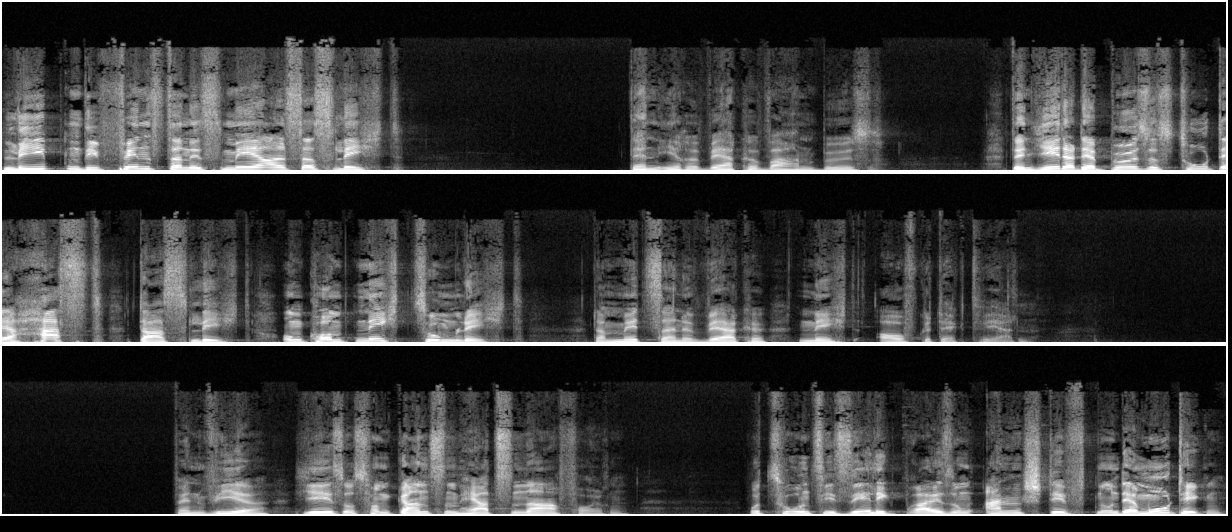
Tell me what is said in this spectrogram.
liebten die Finsternis mehr als das Licht, denn ihre Werke waren böse. Denn jeder, der Böses tut, der hasst das Licht und kommt nicht zum Licht, damit seine Werke nicht aufgedeckt werden. Wenn wir Jesus vom ganzen Herzen nachfolgen, wozu uns die Seligpreisung anstiften und ermutigen,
